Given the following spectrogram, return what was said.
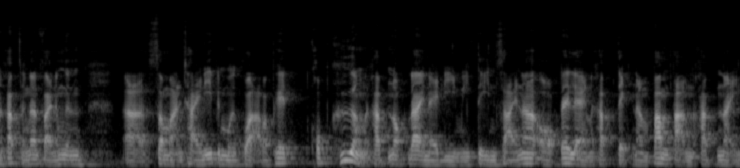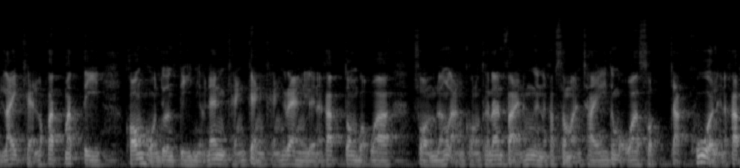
นะครับ ทางด้านฝ่ายน้ำเงินสมานชัยนี่เป็นมวยขวาประเภท ครบเครื่องนะครับน็อกได้ในดีมีตีนซ้ายหน้าออกได้แรงนะครับเตะนำปั้มตามนะครับในไล่แขนล็อกรัดมัดตีคล้องโหนโดนตีเหนียวแน่นแข็งแกร่งแข็งแรงเลยนะครับต้องบอกว่าฟอร์มหลังๆของทางด้านฝ่ายน้ำเงินนะครับสมานชัยนี่ต้องบอกว่าสดจากขั้วเลยนะครับ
